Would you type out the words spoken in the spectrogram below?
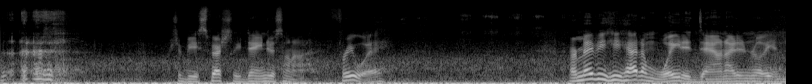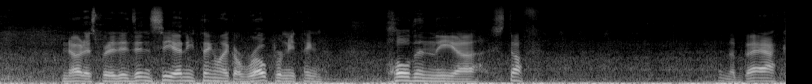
Should be especially dangerous on a freeway. Or maybe he had them weighted down. I didn't really notice, but it didn't see anything like a rope or anything holding the uh, stuff in the back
